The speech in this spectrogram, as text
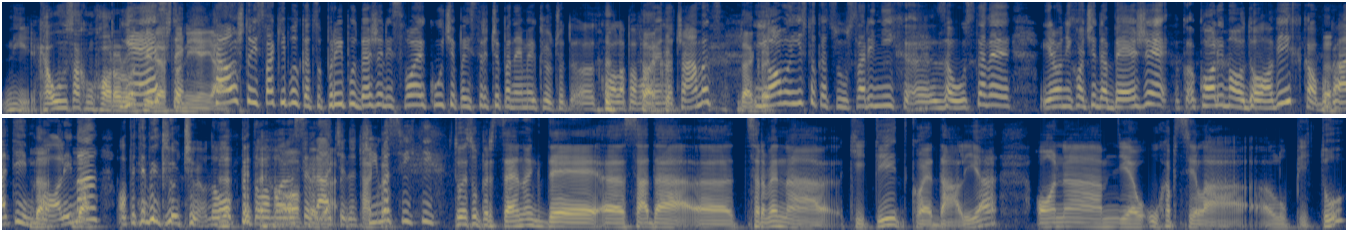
Nije. Kao u svakom hororu ti nešto nije jasno. Kao što i svaki put kad su prvi put bežali svoje kuće pa istrče pa nemaju ključ od od kola pa moraju na čamac. Dakle. I ovo isto kad su u stvari njih e, zaustave jer oni hoće da beže kolima od ovih, kao bogatijim da, kolima, da. opet nemaju ključeve, ono opet ovo mora se Opet, da, vraćati. Znači tako ima svih tih Tu je super scena gde uh, sada uh, crvena Kitty, koja je Dalija, ona je uhapsila Lupitu.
